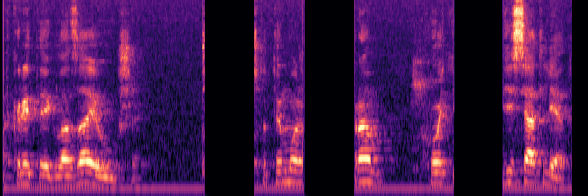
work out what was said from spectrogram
открытые глаза и уши. Что ты можешь храм хоть 50 лет,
